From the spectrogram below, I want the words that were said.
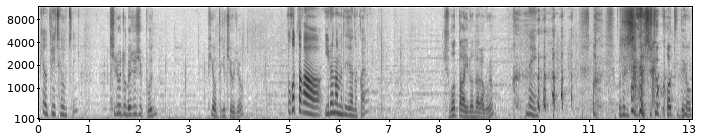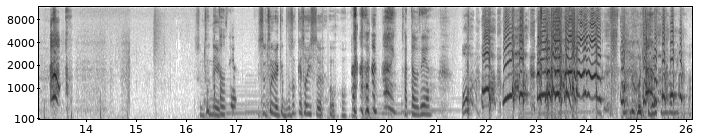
피 어떻게 채우지? 치료 좀 해주실 분? 피 어떻게 채우죠? 죽었다가 일어나면 되지 않을까요? 죽었다가 일어나라고요? 네. 어, 저 진짜 죽을 것 같은데요. 숨톤님, 갔다 오세요. 숨톤이 왜 이렇게 무섭게 서 있어요? 갔다 오세요. 어? 어디 가시는 겁니까?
